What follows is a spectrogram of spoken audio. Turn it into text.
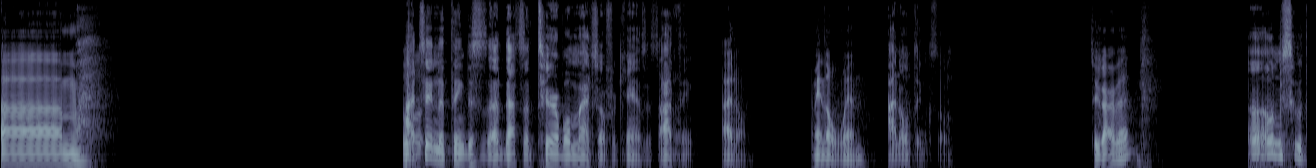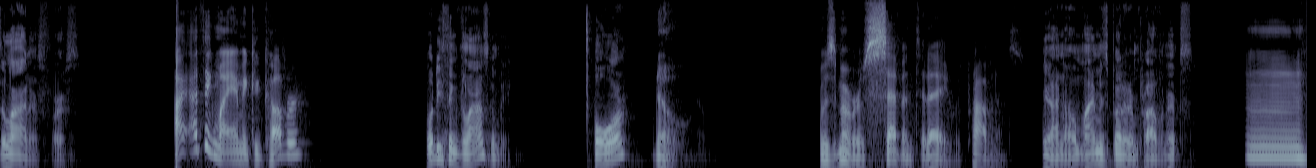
Um, I tend to think this is a, that's a terrible matchup for Kansas. I think. I don't. I mean, they'll win. I don't think so. Cigar bet? Uh, let me see what the line is first. I, I think Miami could cover. What do you think the line's gonna be? Four? No, no, no. It was remember it was seven today with Providence. Yeah, I know. Miami's better than Providence. Mm,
